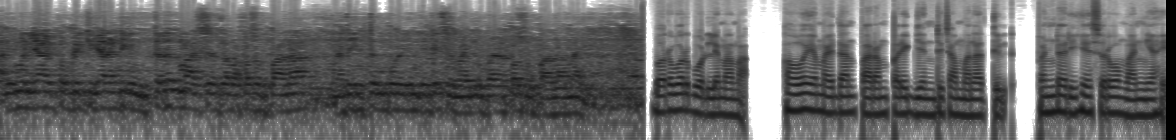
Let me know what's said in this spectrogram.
आणि म्हणले आम्ही पब्लिकची गॅरंटी घेऊन तरच मास्टर्सला बापासून पाहणार नाही इथून पुढे इंडिकेशनपासून पाहणार नाही. बरोबर बोलले मामा. अहो हे मैदान पारंपरिक जनतेच्या मनातील पंढरी हे सर्व मान्य आहे.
